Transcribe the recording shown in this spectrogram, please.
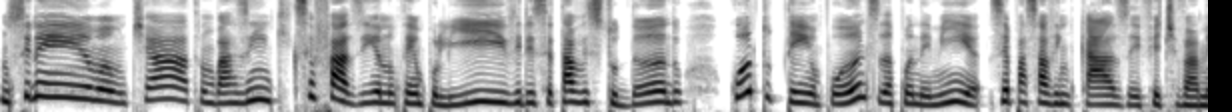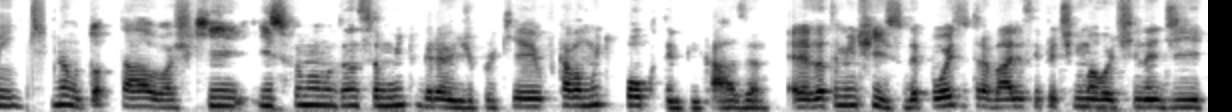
um cinema, um teatro, um barzinho. O que, que você fazia no tempo livre? Você estava estudando? Quanto tempo antes da pandemia você passava em casa efetivamente? Não, total. Eu acho que isso foi uma mudança muito grande, porque eu ficava muito pouco tempo em casa. Era exatamente isso. Depois do trabalho, eu sempre tinha uma rotina de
